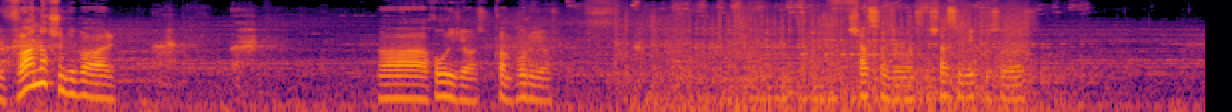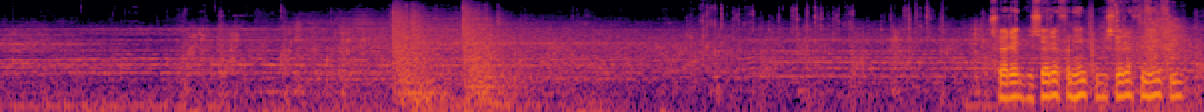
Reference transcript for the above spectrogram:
Wir waren doch schon überall. Ah, ruh dich aus. Komm, ruh dich aus. Ich hasse sowas. Ich hasse wirklich sowas. Ich höre, ich höre von hinten, ich höre von hinten.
